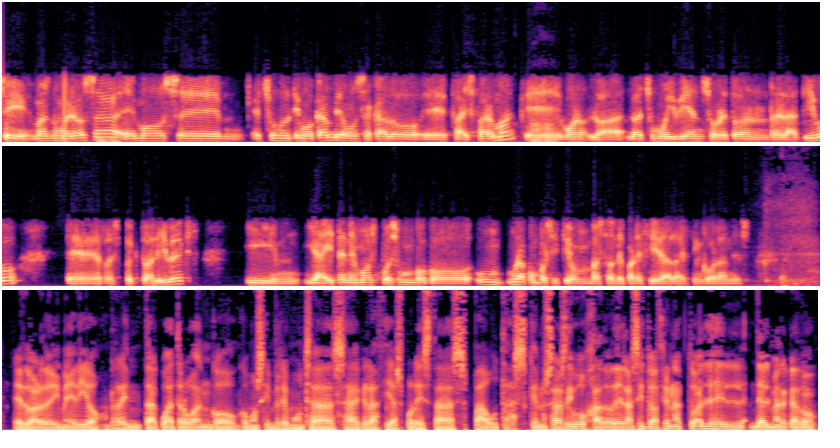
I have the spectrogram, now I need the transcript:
Sí, más numerosa. Hemos eh, hecho un último cambio, hemos sacado eh, Pharma, que bueno lo ha, lo ha hecho muy bien, sobre todo en relativo eh, respecto al IBEX. Y, y, ahí tenemos pues un poco un, una composición bastante parecida a la de cinco grandes. Eduardo y medio, Renta 4 Banco, como siempre, muchas gracias por estas pautas que nos has dibujado de la situación actual del, del mercado.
